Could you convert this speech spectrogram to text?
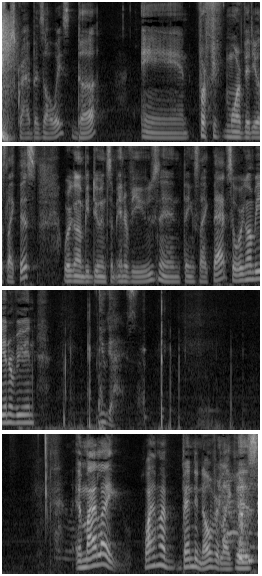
subscribe as always. Duh. And for f- more videos like this, we're going to be doing some interviews and things like that. So we're going to be interviewing you guys. Am I like, why am I bending over like this?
